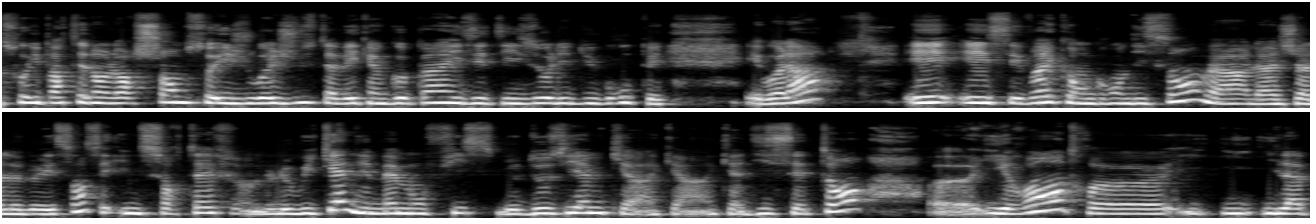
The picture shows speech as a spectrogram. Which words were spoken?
soit ils partaient dans leur chambre, soit ils jouaient juste avec un copain, ils étaient isolés du groupe. Et, voilà. Et, c'est vrai qu'en grandissant, ben, l'âge de l'adolescence, ils sortaient le week-end, et même mon fils, le deuxième, qui a, qui a, 17 ans, euh, il rentre, euh, il, il, a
